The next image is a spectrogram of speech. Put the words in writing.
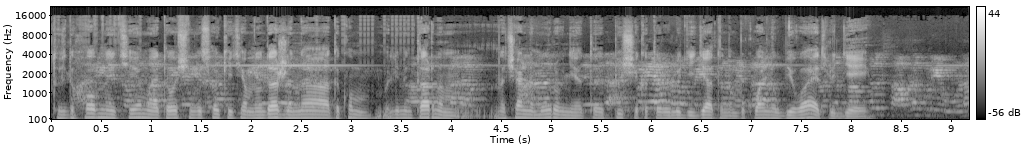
То есть духовные темы — это очень высокие темы, но даже на таком элементарном начальном уровне это пища, которую люди едят, она буквально убивает людей. And who's going to protest?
